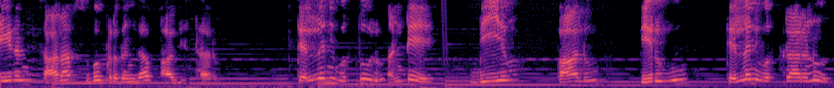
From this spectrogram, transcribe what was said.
చేయడం చాలా శుభప్రదంగా భావిస్తారు. తెల్లని వస్తువులు అంటే బియ్యం పాలు పెరుగు తెల్లని వస్త్రాలను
